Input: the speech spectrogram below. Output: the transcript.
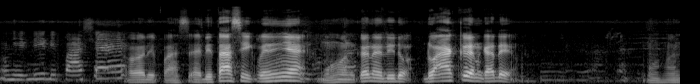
Nu hiji di Paseh oh di Paseh di Tasik nya mohon kan di doakeun kade mohon.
